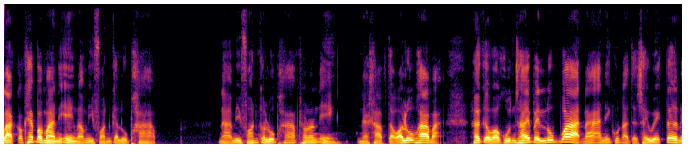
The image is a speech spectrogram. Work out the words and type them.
หลักๆก็แค่ประมาณนี้เองแล้วมีฟอนต์กับรูปภาพ นะมีฟอนต์กับรูปภาพเท่านั้นเองนะครับแต่ว่ารูปภาพอะถ้าเกิดว่าคุณใช้เป็นรูปวาดนะ อันนี้คุณอาจจะใช้เวกเตอร์ใน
